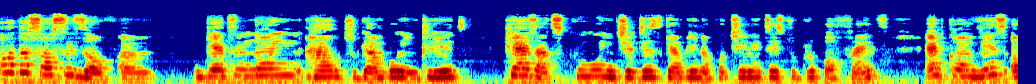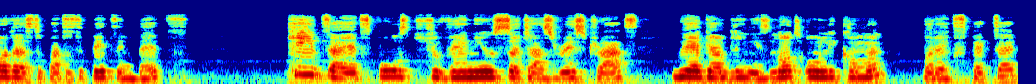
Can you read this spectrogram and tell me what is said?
Other sources of um, getting knowing how to gamble include peers at school introduce gambling opportunities to group of friends and convince others to participate in bets. Kids are exposed to venues such as racetracks where gambling is not only common but expected.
